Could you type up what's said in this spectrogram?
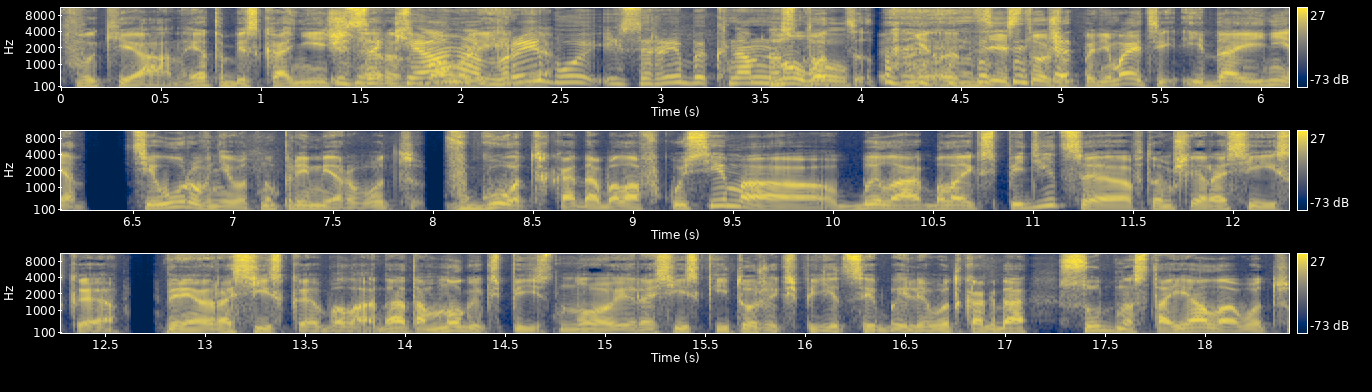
в океан. Это бесконечное из океана разбавление. в рыбу, из рыбы к нам на ну, стол. Вот, здесь тоже, понимаете, и да, и нет те уровни, вот, например, вот в год, когда была Фукусима, была, была экспедиция, в том числе российская, вернее, российская была, да, там много экспедиций, но и российские тоже экспедиции были. Вот когда судно стояло вот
